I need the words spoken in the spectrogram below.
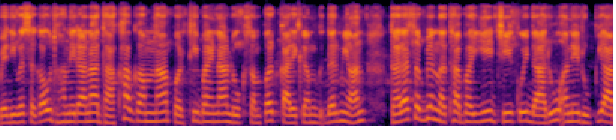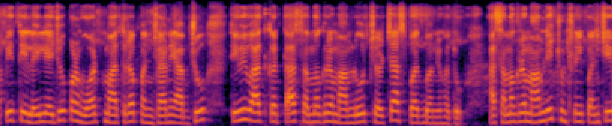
બે દિવસ અગાઉ ધાનેરાના ધાખા ગામના પરથીભાઈના લોકસંપર્ક કાર્યક્રમ દરમિયાન ધારાસભ્ય નથાભાઈએ જે કોઈ દારૂ અને રૂપિયા આપે તે લઈ લેજો, પણ વોટ માત્ર પંજાને આપજો તેવી વાત કરતા સમગ્ર મામલો ચર્ચાસ્પદ બન્યો હતો. આ સમગ્ર મામલે ચૂંટણી પંચે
